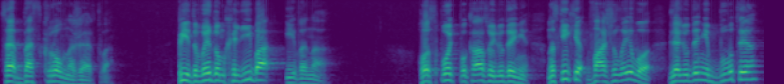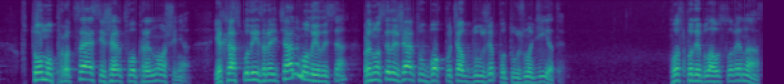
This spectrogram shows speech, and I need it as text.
це безкровна жертва. Під видом хліба і вина. Господь показує людині, наскільки важливо для людини бути в тому процесі жертвоприношення. Якраз коли ізраїльтяни молилися, приносили жертву, Бог почав дуже потужно діяти. Господи, благослови нас,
